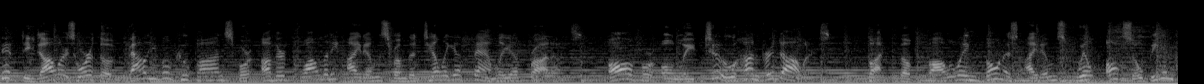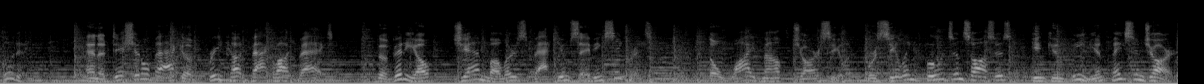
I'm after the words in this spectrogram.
$50 worth of valuable coupons for other quality items from the Tilia family of products, all for only $200. But the following bonus items will also be included. An additional pack of pre cut backlock bags, the video Jan Muller's Vacuum Saving Secrets, the wide mouth jar sealer for sealing foods and sauces in convenient mason jars,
